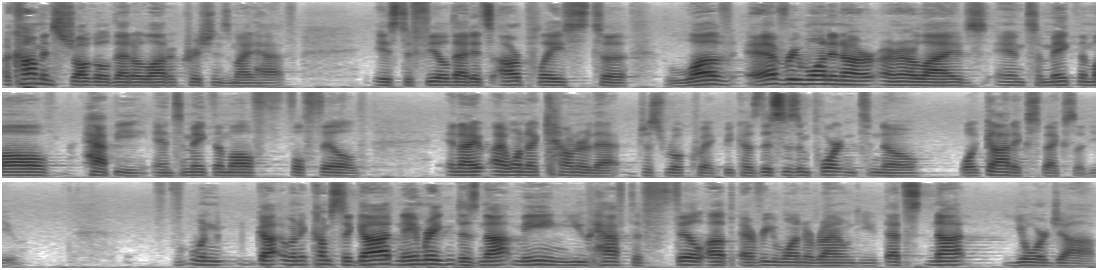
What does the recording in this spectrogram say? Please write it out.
a common struggle that a lot of Christians might have is to feel that it's our place to love everyone in our, in our lives and to make them all happy and to make them all fulfilled. And I, I want to counter that just real quick because this is important to know what God expects of you when, God, when it comes to God, name ranking does not mean you have to fill up everyone around you. That's not your job.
